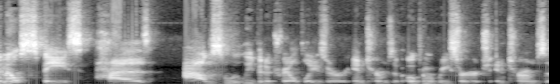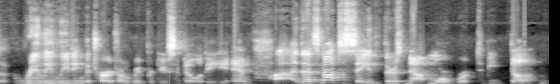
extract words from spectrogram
ML space has absolutely been a trailblazer in terms of open research in terms of really leading the charge on reproducibility and uh, that's not to say that there's not more work to be done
